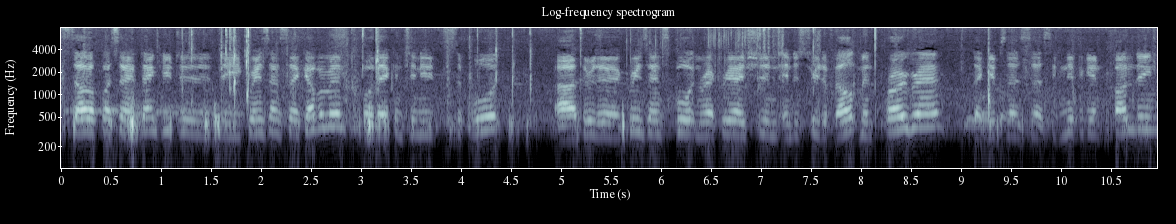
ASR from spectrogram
start off by saying thank you to the Queensland State Government for their continued support uh, through the Queensland Sport and Recreation Industry Development Program that gives us uh, significant funding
